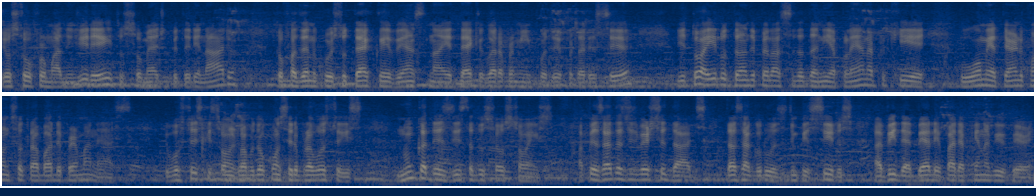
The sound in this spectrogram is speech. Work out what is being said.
Eu sou formado em Direito, sou médico veterinário, estou fazendo curso técnico em eventos na ETEC agora para mim poder fortalecer. E estou aí lutando pela cidadania plena, porque o homem é eterno quando seu trabalho permanece. E vocês que são jovens, eu conselho para vocês. Nunca desista dos seus sonhos. Apesar das diversidades, das agruras, dos empecilhos, a vida é bela e vale a pena viver.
